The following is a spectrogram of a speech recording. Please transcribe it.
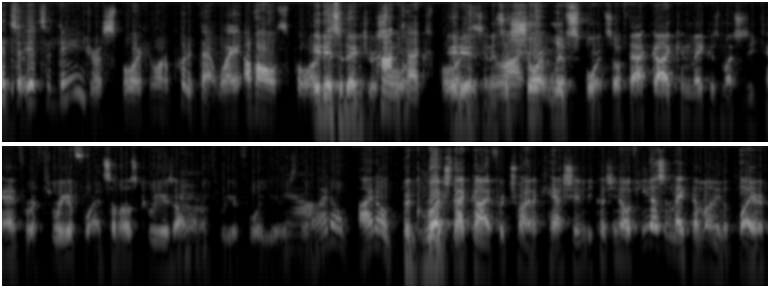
It's a, it's a dangerous sport if you want to put it that way. Of all sports, it is a dangerous contact sport. sports. It is, and it's right. a short-lived sport. So if that guy can make as much as he can for a three or four, and some of those careers are only three or four years, Yeah. then I don't, I don't begrudge that guy for trying to cash in because you know if he doesn't make the money, the player,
